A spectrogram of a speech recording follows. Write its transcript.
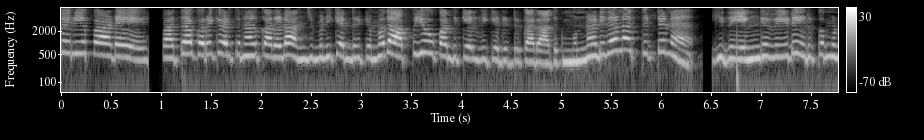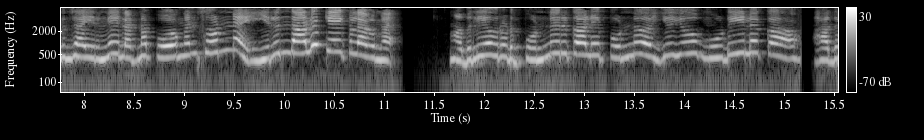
பெரிய பாடே பத்தா குறைக்கு அடுத்த நாள் காலையில அஞ்சு மணிக்கு போது அப்பயும் உட்காந்து கேள்வி கேட்டுட்டு இருக்காரு அதுக்கு முன்னாடி தான் நான் திட்டினேன். இது எங்க வீடு இருக்க முடிஞ்சா இருங்க இல்லாட்டினா போங்கன்னு சொன்னேன். இருந்தாலும் கேட்கல அவங்க. அதுலயே அவரோட பொண்ணு இருக்காளே பொண்ணு. ஐயோ முடியலக்கா. அது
